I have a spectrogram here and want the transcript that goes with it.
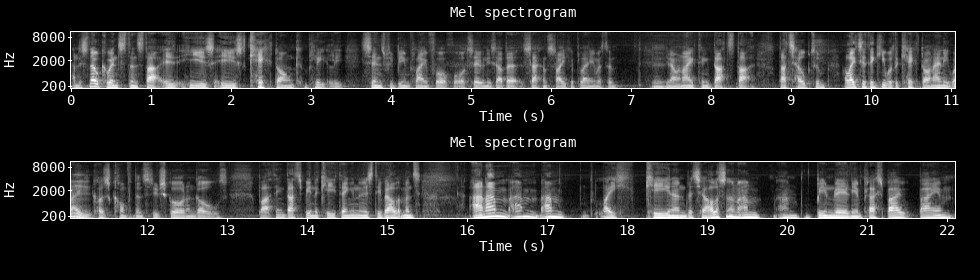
And it's no coincidence that he is he's kicked on completely since we've been playing 4 4 2 and he's had a second striker playing with him. Mm. You know, and I think that's that that's helped him. I like to think he would have kicked on anyway mm. because confidence through scoring goals. But I think that's been the key thing in his development. And I'm I'm I'm like Kean and Richarlison. I'm, I'm being really impressed by by him,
